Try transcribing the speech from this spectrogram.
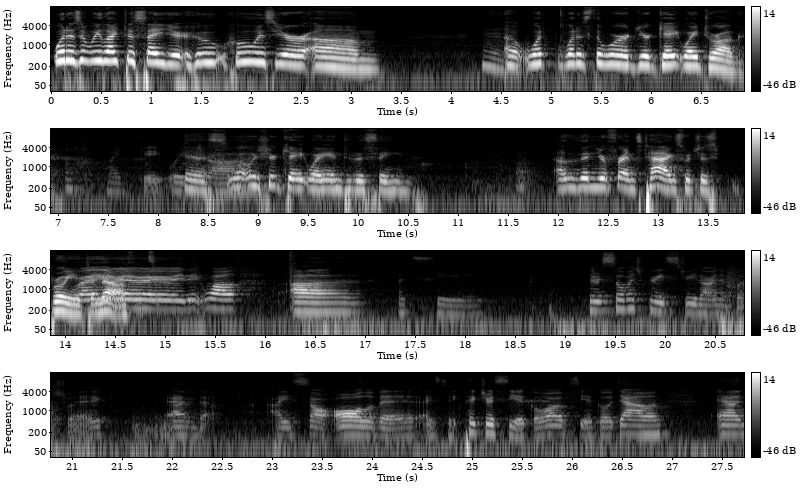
what is it we like to say your who who is your um Hmm. uh, what what is the word your gateway drug? My gateway Yes, drug. what was your gateway into the scene? Other than your friend's tags, which is brilliant right, enough. Right, right, right. Well, uh, let's see. There's so much great street art in Bushwick, and I saw all of it. I take pictures, see it go up, see it go down, and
